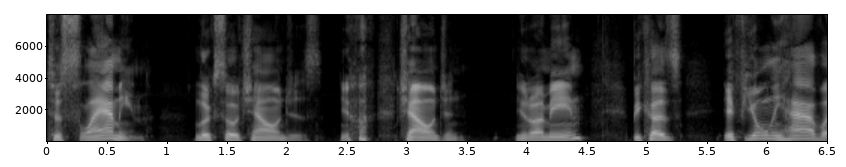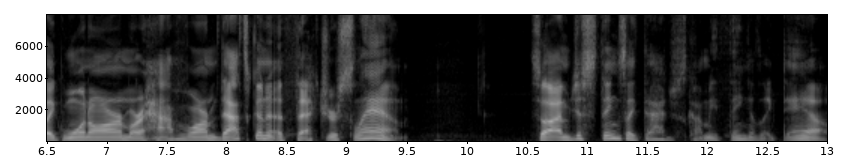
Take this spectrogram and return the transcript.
to slamming looks so challenges challenging you know what i mean because if you only have like one arm or half of arm that's going to affect your slam so i'm just things like that just got me thinking like damn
